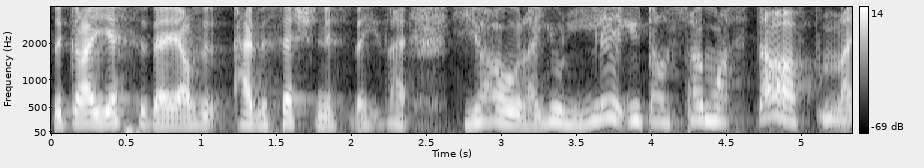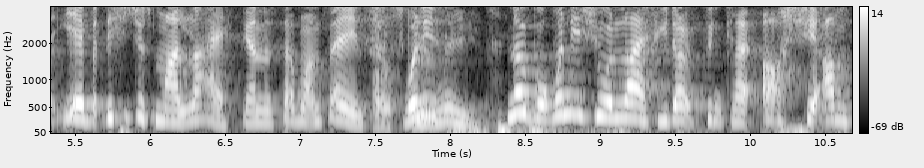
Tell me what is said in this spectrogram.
The guy yesterday, I was at, had a session yesterday. He's like, "Yo, like you're lit. You've done so much stuff." I'm like, "Yeah, but this is just my life. You understand what I'm saying?" Oh, excuse when it's, me. No, but when it's your life, you don't think like, "Oh shit." I'm.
